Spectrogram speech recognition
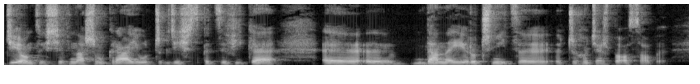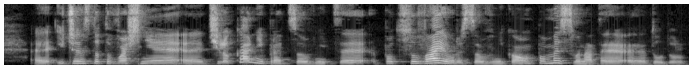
dziejących się w naszym kraju, czy gdzieś specyfikę E, e, danej rocznicy, czy chociażby osoby. E, I często to właśnie ci lokalni pracownicy podsuwają rysownikom pomysły na te dudul.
